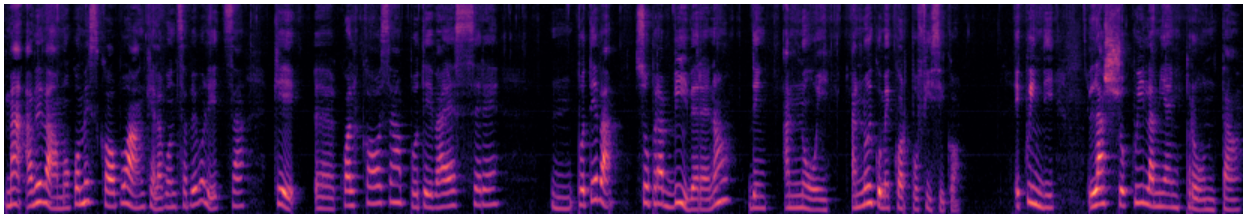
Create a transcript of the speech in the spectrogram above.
ma avevamo come scopo anche la consapevolezza che eh, qualcosa poteva essere, mh, poteva sopravvivere no? De- a noi a noi come corpo fisico. E quindi lascio qui la mia impronta.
